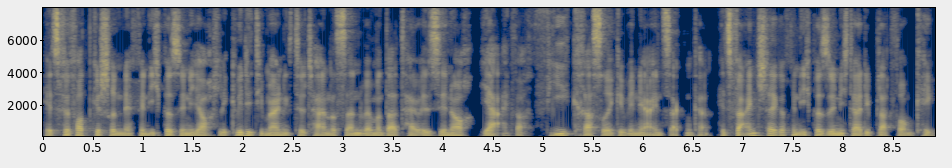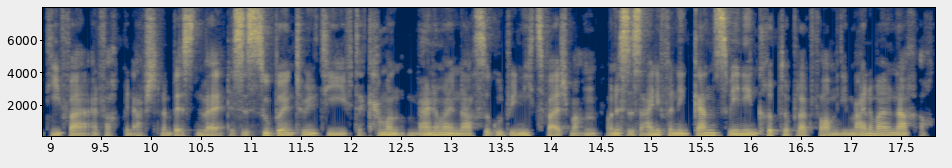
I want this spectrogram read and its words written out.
Jetzt für Fortgeschrittene finde ich persönlich auch Liquidity Mining total interessant, wenn man da teilweise noch, ja, einfach viel krassere Gewinne einsacken kann. Jetzt für Einsteiger finde ich persönlich da die Plattform Cake DeFi einfach mit Abstand am besten, weil das ist super intuitiv, da kann man meiner Meinung nach so gut wie nichts falsch machen und es ist eine von den ganz wenigen Krypto-Plattformen, die meiner Meinung nach auch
